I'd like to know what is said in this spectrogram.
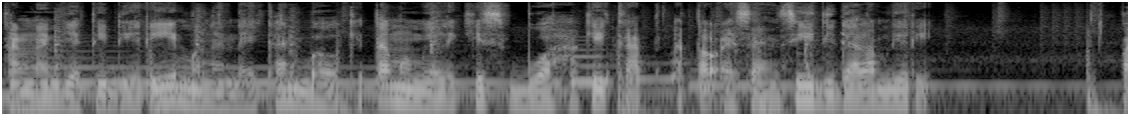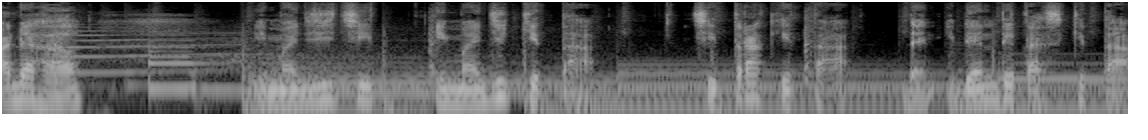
Karena jati diri mengandaikan bahwa kita memiliki sebuah hakikat atau esensi di dalam diri. Padahal, imaji, imaji kita, citra kita, dan identitas kita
